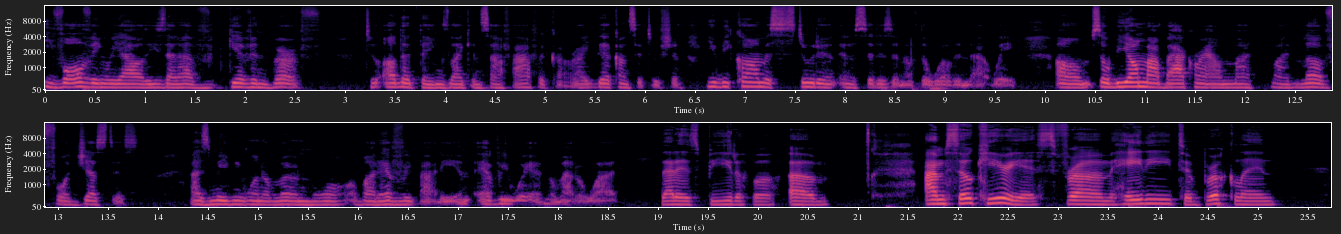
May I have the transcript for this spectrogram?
evolving realities that have given birth to other things like in South Africa, right? Their constitution. You become a student and a citizen of the world in that way. Um, so beyond my background, my my love for justice has made me want to learn more about everybody and everywhere, no matter what. That is beautiful. Um, I'm so curious from Haiti to Brooklyn.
